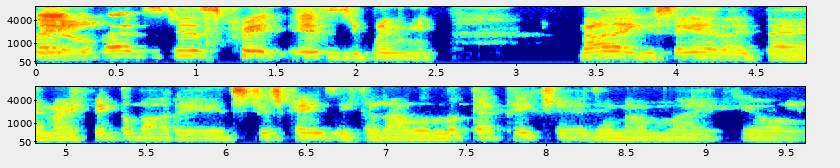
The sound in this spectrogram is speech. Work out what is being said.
like you know? that's just crazy is when you now that you say it like that and I think about it, it's just crazy because I will look at pictures and I'm like, yo,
